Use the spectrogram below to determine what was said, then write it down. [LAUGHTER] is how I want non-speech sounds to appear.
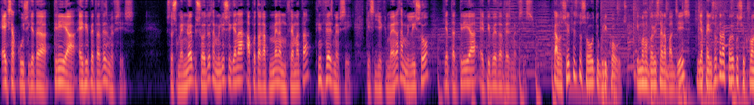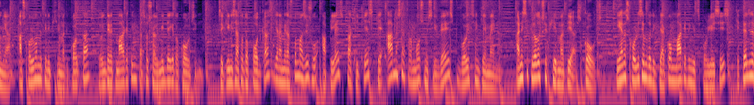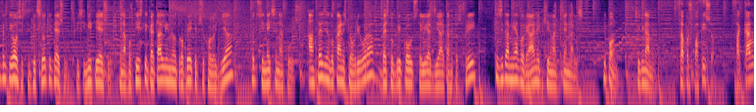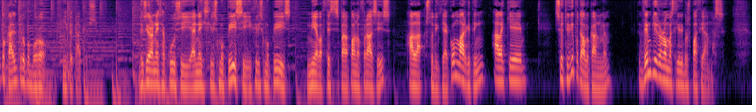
Έχεις ακούσει για τα τρία επίπεδα δέσμευσης. Στο σημερινό επεισόδιο θα μιλήσω για ένα από τα αγαπημένα μου θέματα, την δέσμευση. Και συγκεκριμένα θα μιλήσω για τα τρία επίπεδα δέσμευσης. Καλώς ήρθατε στο show του Greek Coach. Είμαι ο Θοδωρής Αραμπατζή και για περισσότερα από 20 χρόνια ασχολούμαι με την επιχειρηματικότητα, το internet marketing, τα social media και το coaching. Ξεκίνησα αυτό το podcast για να μοιραστώ μαζί σου απλές, πρακτικές και άμεσα εφαρμόσιμες ιδέες που βοήθησαν και εμένα. Αν είσαι φιλόδοξο επιχειρηματίας, coach ή αν ασχολείσαι με το δικτυακό marketing και τις πωλήσεις και θέλεις να βελτιώσεις τις δεξιότητές σου, τις συνήθειές σου και να αποκτήσεις την κατάλληλη νοοτροπία και ψυχολογία, τότε συνέχισε να ακούς. Αν θέλεις να το κάνεις πιο γρήγορα, μπες στο greekcoach.gr κάθετος free και ζητά μια δωρεάν επιχειρηματική ανάλυση. Λοιπόν, ξεκινάμε. Θα προσπαθήσω. Θα κάνω το καλύτερο που μπορώ, είπε κάποιος. Δεν ξέρω αν έχεις ακούσει, αν έχεις χρησιμοποιήσει ή χρησιμοποιείς μία από αυτές τις παραπάνω φράσεις, αλλά στο δικτυακό marketing, αλλά και σε οτιδήποτε άλλο κάνουμε, δεν πληρωνόμαστε για την προσπάθειά μας.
